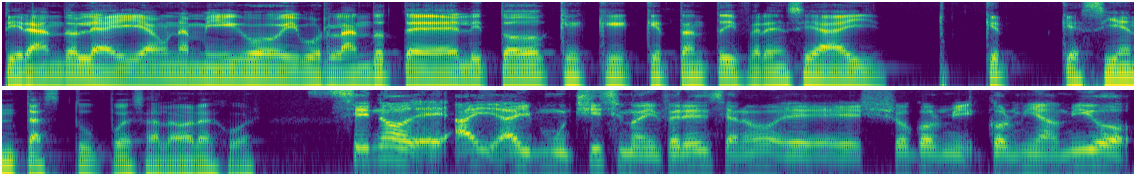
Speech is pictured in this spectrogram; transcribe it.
tirándole ahí a un amigo y burlándote de él y todo, ¿qué, qué, qué tanta diferencia hay que, que sientas tú pues a la hora de jugar? Sí, no, eh, hay, hay muchísima diferencia, ¿no? Eh, yo con mi, con mis amigos,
